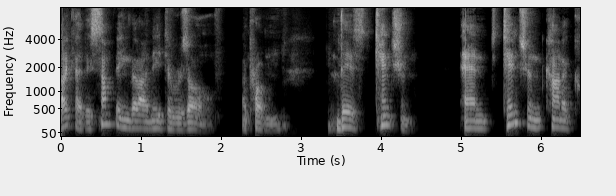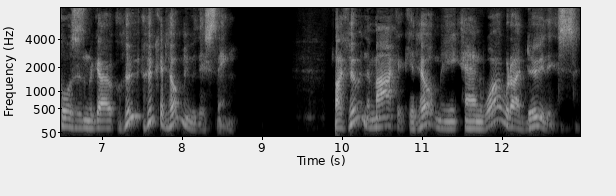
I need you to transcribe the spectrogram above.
okay there's something that i need to resolve a problem there's tension and tension kind of causes them to go who, who could help me with this thing like who in the market could help me and why would I do this?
